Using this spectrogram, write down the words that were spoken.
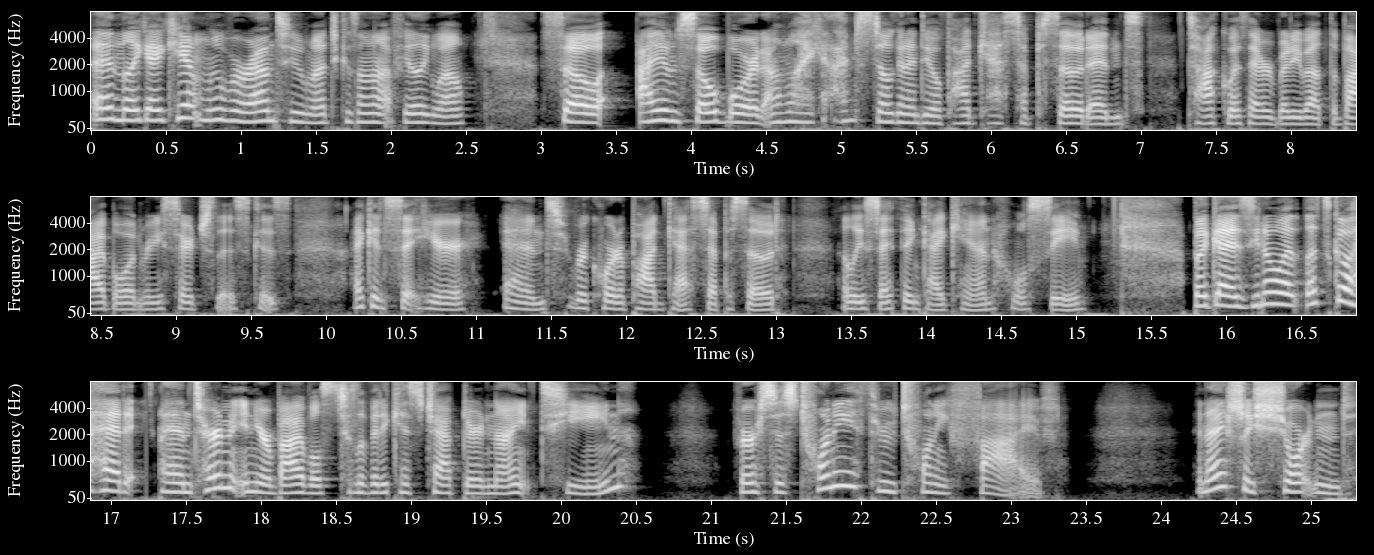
And like I can't move around too much because I'm not feeling well. So I am so bored. I'm like, I'm still going to do a podcast episode and talk with everybody about the Bible and research this because I can sit here and record a podcast episode. At least I think I can. We'll see. But guys, you know what? Let's go ahead and turn in your Bibles to Leviticus chapter 19, verses 20 through 25. And I actually shortened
